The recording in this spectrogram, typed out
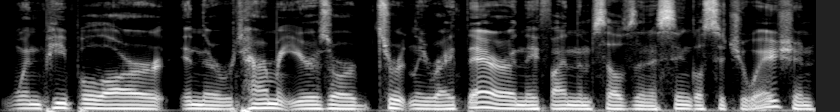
when people are in their retirement years or certainly right there and they find themselves in a single situation,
